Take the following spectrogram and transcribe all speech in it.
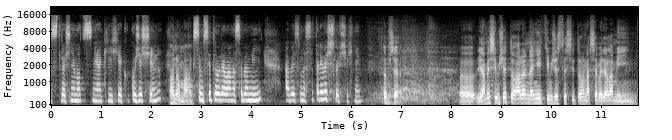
strašně moc nějakých jako kožešin, Ano, má. tak jsem si toho dala na sebe míň, aby jsme se tady vešli všichni. Dobře. Eh, Já myslím, že to ale není tím, že jste si toho na sebe dala míň.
